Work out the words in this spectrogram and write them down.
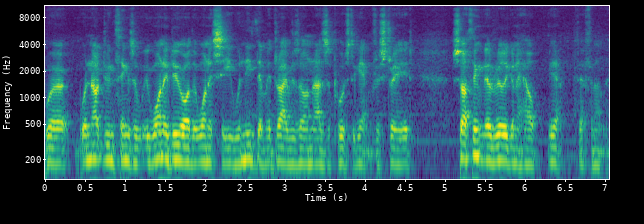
we're, we're not doing things that we want to do or they want to see. We need them to drive us on as opposed to getting frustrated. So I think they're really going to help, yeah, definitely.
